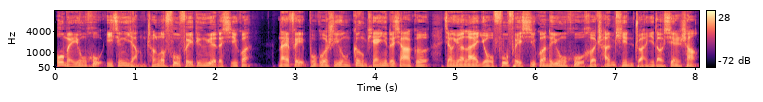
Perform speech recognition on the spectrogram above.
欧美用户已经养成了付费订阅的习惯，奈飞不过是用更便宜的价格将原来有付费习惯的用户和产品转移到线上。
